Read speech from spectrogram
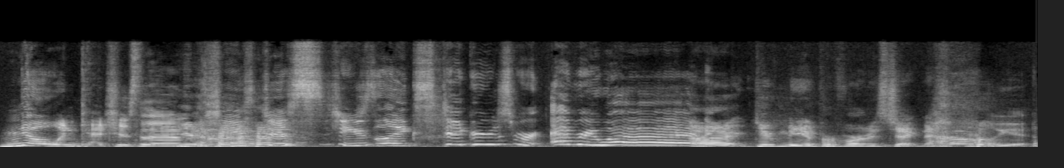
No one catches them. Yeah. She's just she's like stickers for everyone. uh, give me a performance check now Oh yeah.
